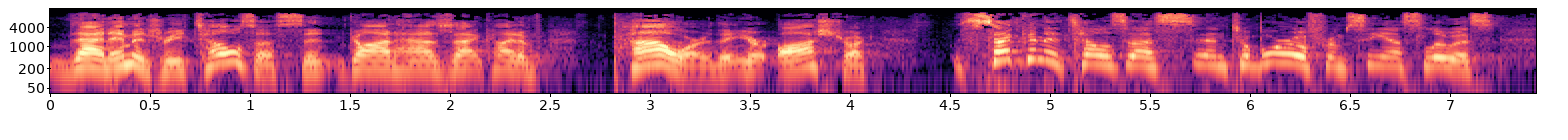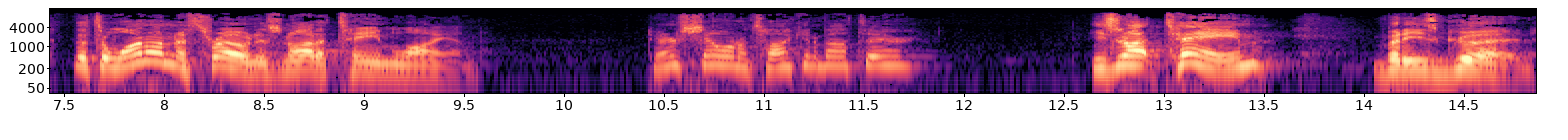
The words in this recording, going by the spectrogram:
That imagery tells us that God has that kind of power, that you're awestruck. Second, it tells us, and to borrow from C.S. Lewis, that the one on the throne is not a tame lion. Do you understand what I'm talking about there? He's not tame, but he's good.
